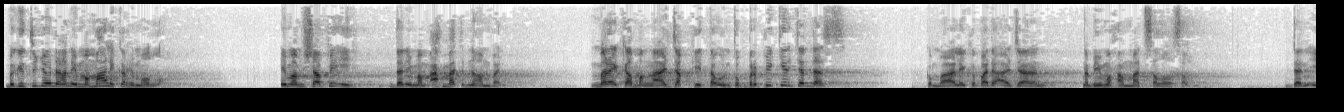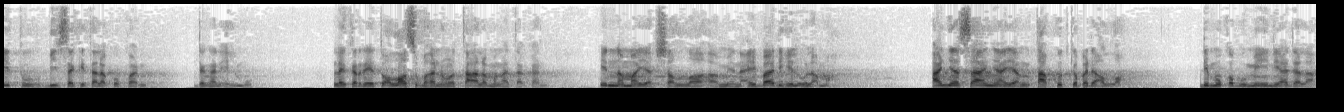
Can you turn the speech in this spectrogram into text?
Begitu juga dengan Imam Malik rahimahullah. Imam Syafi'i dan Imam Ahmad bin Hanbal. Mereka mengajak kita untuk berpikir cerdas kembali kepada ajaran Nabi Muhammad SAW. Dan itu bisa kita lakukan dengan ilmu. Oleh karena itu Allah Subhanahu wa taala mengatakan, "Innama min ibadihil ulama." Hanya saja yang takut kepada Allah di muka bumi ini adalah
